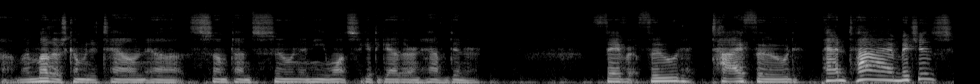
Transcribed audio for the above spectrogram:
uh, my mother's coming to town uh, sometime soon, and he wants to get together and have dinner. Favorite food? Thai food. Pad Thai, bitches.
